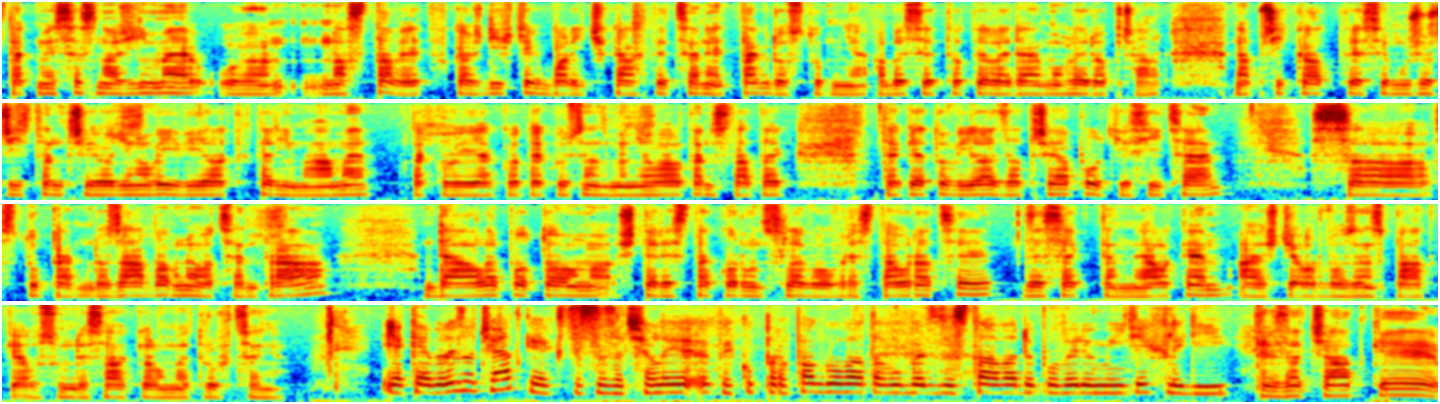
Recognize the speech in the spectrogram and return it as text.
tak my se snažíme nastavit v každých těch balíčkách ty ceny tak dostupně, aby si to ty lidé mohli dopřát. Například, jestli můžu říct ten tříhodinový výlet, který máme, takový, jako jak už jsem zmiňoval, ten statek, tak je to výlet za 3,5 tisíce s vstupem do zábavného centra, dále potom 400 korun slevou v restauraci, se sektem Nelkem a ještě odvozem zpátky a 80 km v ceně. Jaké byly začátky? Jak jste se začali jako propagovat a vůbec dostávat do povědomí těch lidí? Ty začátky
